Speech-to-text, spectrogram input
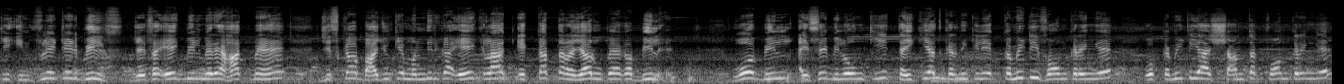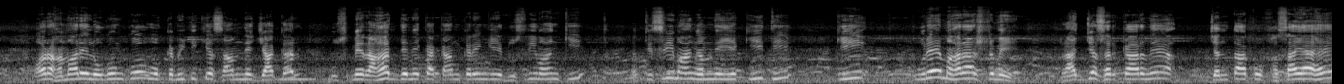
कि इन्फ्लेटेड बिल्स जैसा एक बिल मेरे हाथ में है, जिसका बाजू के मंदिर का एक लाख इकहत्तर हज़ार रुपये का बिल है। वो बिल ऐसे बिलों की तहकीयत करने के लिए कमेटी फॉर्म करेंगे, वो कमेटी आज शाम तक फॉर्म करेंगे और हमारे लोगों को वो कमेटी के सामने जाकर उसमें राहत देने का काम करेंगे। ये दूसरी मांग की। तीसरी मांग हमने ये की थी कि पूरे महाराष्ट्र में राज्य सरकार ने जनता को फंसाया है,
